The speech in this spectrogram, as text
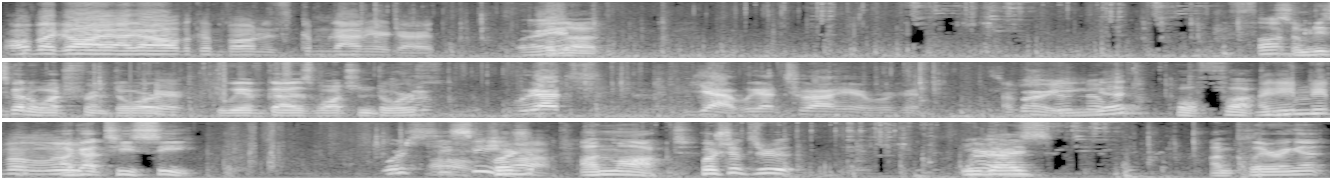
Oh my god, I got all the components. Come down here, Darth. Right? Hold up. Fuck? Somebody's got to watch front door. Here. Do we have guys watching doors? We got. Yeah, we got two out here. We're good. I'm Are you shooting them. good? Oh fuck! I need people to loot. I got TC Where's Oh, CC? Push fuck. unlocked. Push it through. You guys, I'm clearing it.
